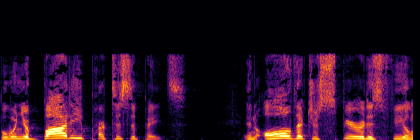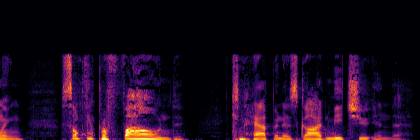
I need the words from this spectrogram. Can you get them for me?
But when your body participates in all that your spirit is feeling, something profound can happen as God meets you in that.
